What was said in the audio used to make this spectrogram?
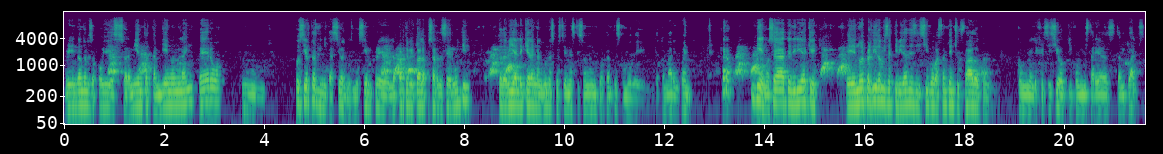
brindándoles apoyo y asesoramiento también online, pero mm, con ciertas limitaciones. No siempre la parte virtual, a pesar de ser útil, todavía le quedan algunas cuestiones que son importantes como de, de tomar en cuenta. Pero bien, o sea, te diría que eh, no he perdido mis actividades y sigo bastante enchufado con, con, el ejercicio y con mis tareas habituales.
